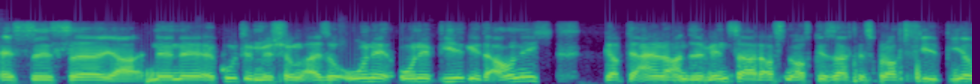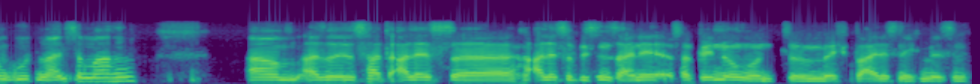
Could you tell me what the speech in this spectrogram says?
es, ist äh, ja eine, eine, gute Mischung. Also ohne, ohne Bier geht auch nicht. Ich glaube, der eine oder andere Winzer hat auch schon oft gesagt, es braucht viel Bier, um guten Wein zu machen. Ähm, also es hat alles, äh, alles so ein bisschen seine Verbindung und äh, möchte beides nicht missen.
